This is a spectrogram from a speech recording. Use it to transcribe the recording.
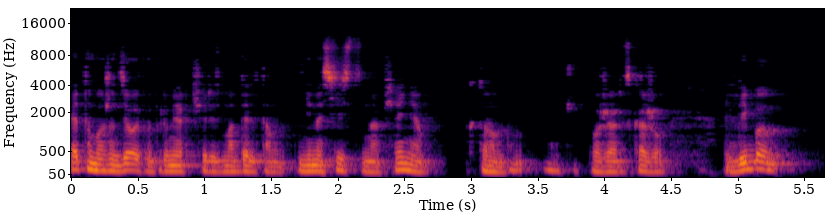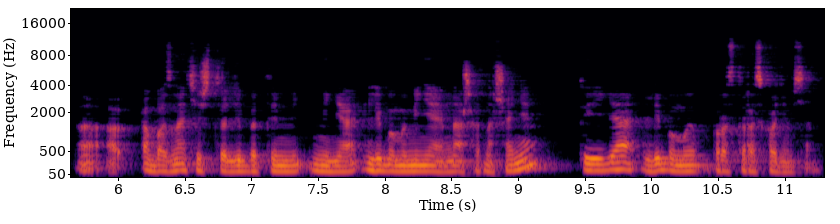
Это можно делать, например, через модель там, ненасильственного общения, о котором там, чуть позже расскажу. Либо а, а, обозначить, что либо, ты меня, либо мы меняем наши отношения, ты и я, либо мы просто расходимся.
